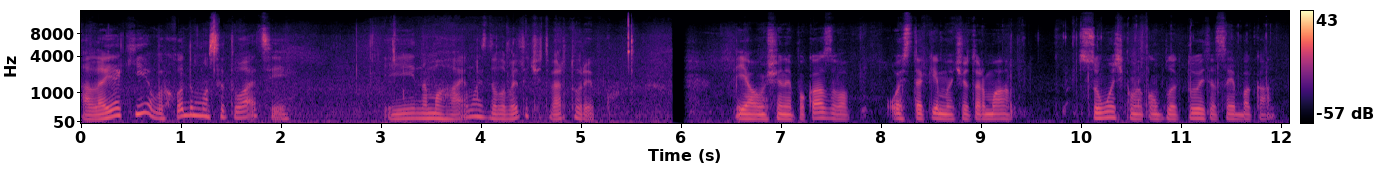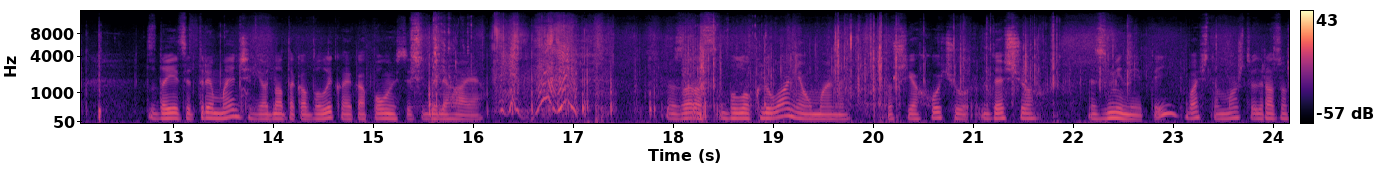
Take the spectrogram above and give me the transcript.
Але як є, виходимо з ситуації і намагаємось доловити четверту рибку. Я вам ще не показував, ось такими чотирма сумочками комплектується цей бакан. Здається, три менші і одна така велика, яка повністю сюди лягає. Зараз було клювання у мене, тож я хочу дещо змінити. І бачите, можете одразу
